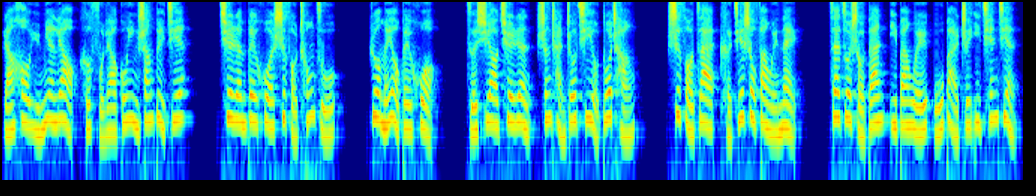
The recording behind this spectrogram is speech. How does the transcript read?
然后与面料和辅料供应商对接，确认备货是否充足；若没有备货，则需要确认生产周期有多长。是否在可接受范围内？在做首单一般为五百至一千件。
